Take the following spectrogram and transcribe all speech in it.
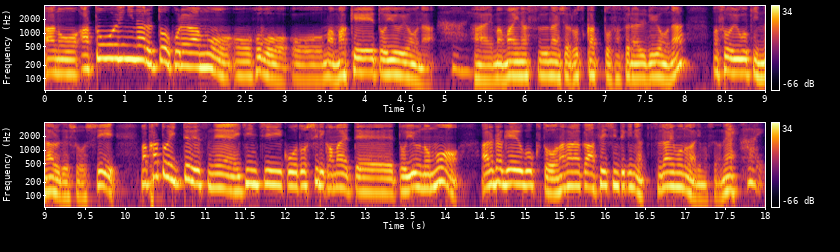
あの、後追いになると、これはもう、ほぼ、まあ、負けというような、はい、はい。まあ、マイナスないしはロスカットさせられるような、まあ、そういう動きになるでしょうし、まあ、かといってですね、一日、こう、どっしり構えてというのも、あれだけ動くと、なかなか精神的には辛いものがありますよね。はい。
